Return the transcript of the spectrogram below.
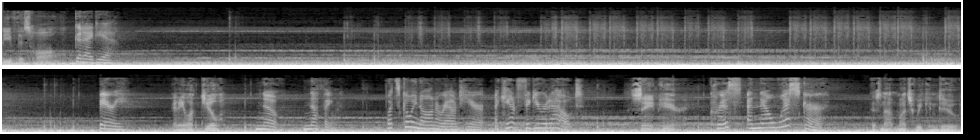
Leave this hall. Good idea. Barry. Any luck, Jill? No, nothing. What's going on around here? I can't figure it out. Same here. Chris and now Wesker. There's not much we can do.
